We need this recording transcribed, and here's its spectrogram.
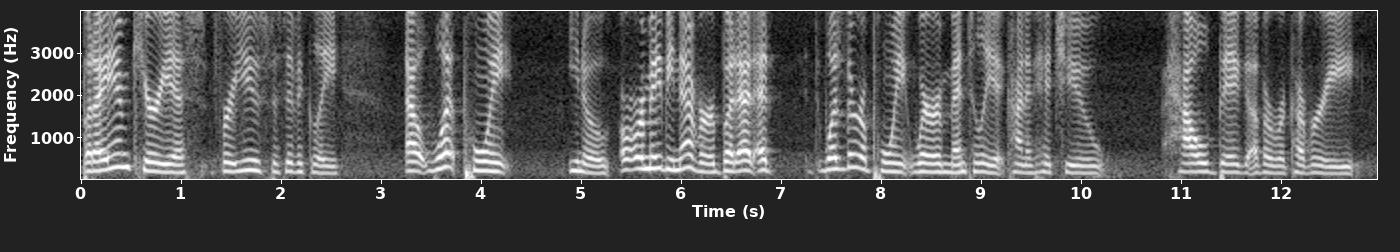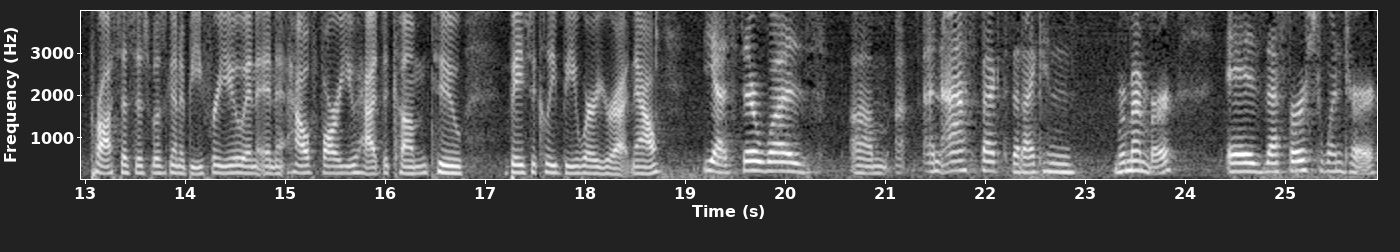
But I am curious for you specifically, at what point you know, or, or, maybe never, but at, at was there a point where mentally it kind of hit you how big of a recovery process this was going to be for you and, and how far you had to come to basically be where you're at now? Yes, there was um, an aspect that I can remember is that first winter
